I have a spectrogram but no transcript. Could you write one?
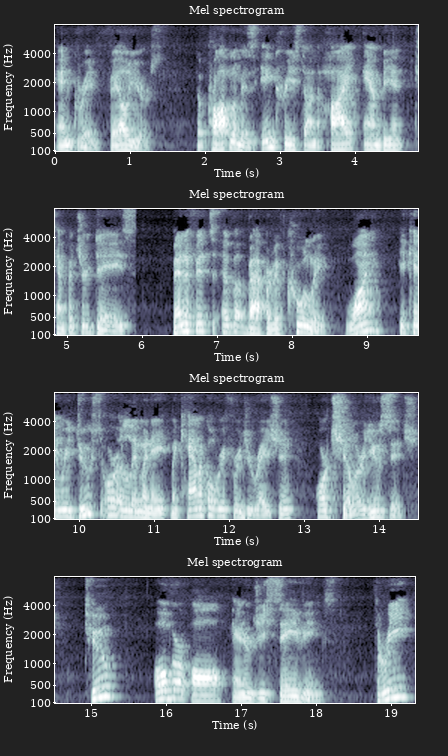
and grid failures. The problem is increased on high ambient temperature days. Benefits of evaporative cooling. 1. It can reduce or eliminate mechanical refrigeration or chiller usage. 2. Overall energy savings. 3.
